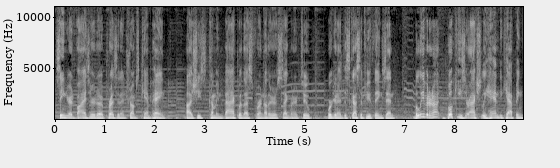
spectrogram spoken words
senior advisor to President Trump's campaign. Uh, she's coming back with us for another segment or two. We're going to discuss a few things. And believe it or not, bookies are actually handicapping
